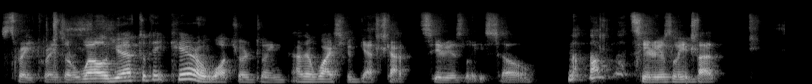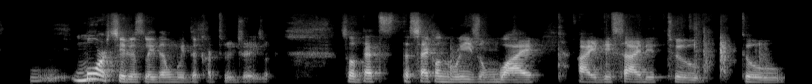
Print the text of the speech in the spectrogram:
straight razor well you have to take care of what you're doing otherwise you get cut seriously. So not not, not seriously but more seriously than with the cartridge razor. So that's the second reason why I decided to to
